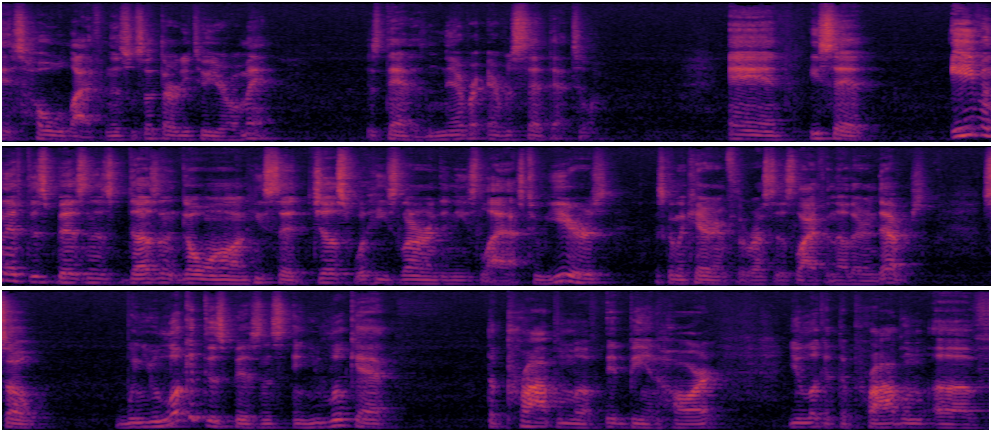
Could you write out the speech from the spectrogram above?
his whole life. And this was a 32 year old man. His dad has never ever said that to him. And he said, even if this business doesn't go on, he said just what he's learned in these last two years is going to carry him for the rest of his life in other endeavors. So when you look at this business and you look at the problem of it being hard, you look at the problem of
